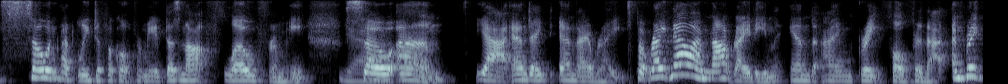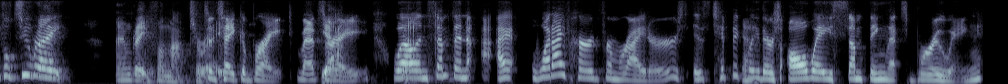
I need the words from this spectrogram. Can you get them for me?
so incredibly difficult for me it does not flow from me yeah. so um yeah and i and i write. But right now i'm not writing and i'm grateful for that. I'm grateful to write. I'm grateful not to write. to take a break. That's yeah. right. Well yeah. and something i what i've heard from writers is typically yeah. there's always something that's brewing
